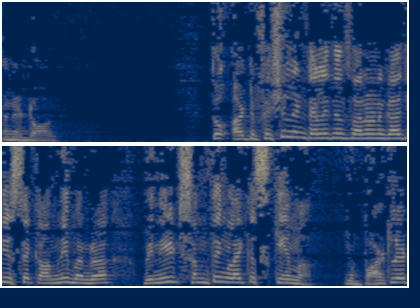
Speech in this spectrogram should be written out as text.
and dog تو آرٹیفیشل انٹیلیجنس والوں نے کہا جی اس سے کام نہیں بن رہا we need something like a schema جو بارٹلیٹ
